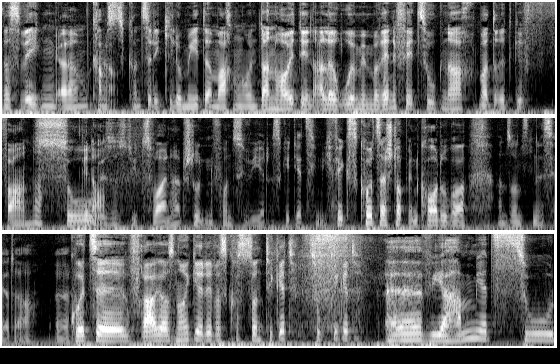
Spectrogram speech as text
deswegen ähm, kannst, kannst du die Kilometer machen und dann heute in aller Ruhe mit dem Rennfeldzug nach Madrid gefahren. Ne? So genau. ist es, die zweieinhalb Stunden von Sevilla, das geht jetzt ziemlich fix. Kurzer Stopp in Cordoba, ansonsten ist er da. Äh Kurze Frage aus Neugierde, was kostet so ein Ticket, Zugticket? Äh, wir haben jetzt zu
